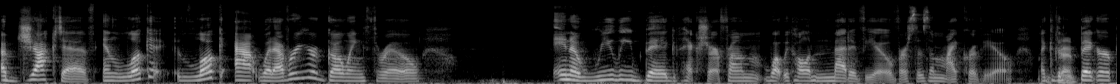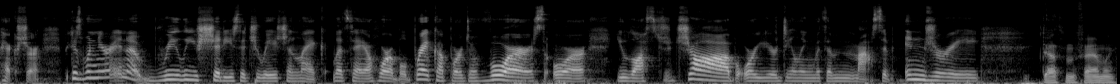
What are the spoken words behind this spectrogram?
objective and look at look at whatever you're going through in a really big picture from what we call a meta view versus a micro view like the bigger picture because when you're in a really shitty situation like let's say a horrible breakup or divorce or you lost a job or you're dealing with a massive injury Death in the family.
